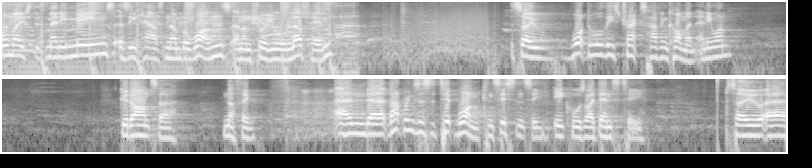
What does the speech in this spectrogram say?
Almost as many memes as he has number ones, and I'm sure you all love him. So, what do all these tracks have in common? Anyone? Good answer. Nothing. And uh, that brings us to tip one consistency equals identity. So, uh,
